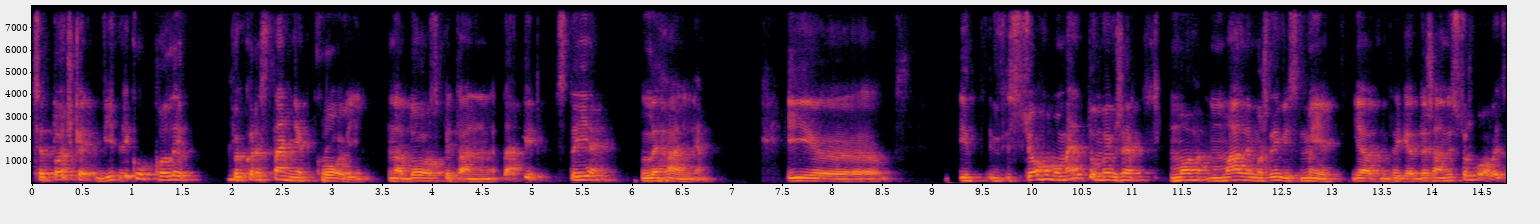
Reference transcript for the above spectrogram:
це точка відліку, коли використання крові на догоспітальному етапі стає легальним. І, е, і з цього моменту ми вже мали можливість. Ми, я, наприклад, державний службовець,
